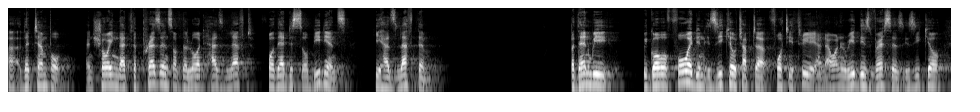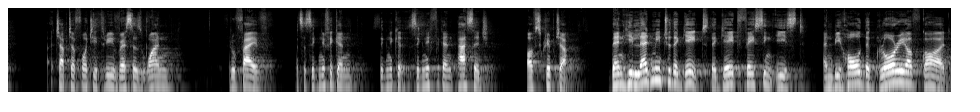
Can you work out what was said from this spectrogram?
uh, the temple and showing that the presence of the Lord has left for their disobedience. He has left them. But then we, we go forward in Ezekiel chapter 43, and I want to read these verses Ezekiel uh, chapter 43, verses 1 through 5. It's a significant, significant, significant passage of scripture. Then he led me to the gate, the gate facing east and behold, the glory of God,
